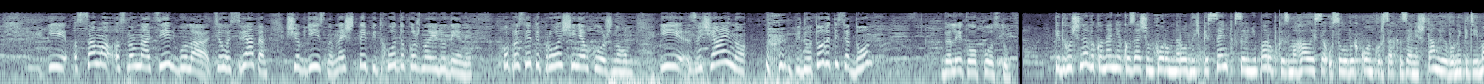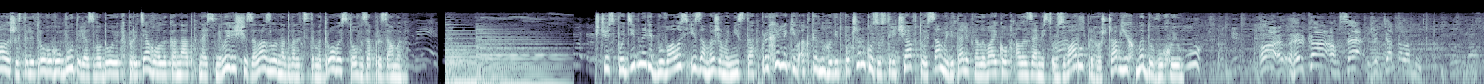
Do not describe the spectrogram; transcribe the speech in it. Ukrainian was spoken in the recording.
І сама основна ціль була цього свята, щоб дійсно знайти підход до кожної людини, попросити прощення в кожного і, звичайно, підготуватися до Великого посту. Під гучне виконання козачим хором народних пісень сильні парубки змагалися у силових конкурсах. Замість штанги вони підіймали шестилітрового бутиля з водою, перетягували канат. Найсміливіші залазили на 12-метровий стовп за призами. Щось подібне відбувалось і за межами міста. Прихильників активного відпочинку зустрічав той самий Віталік Наливайко, але замість узвару пригощав їх медовухою. О, гірка, а все життя каламут.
